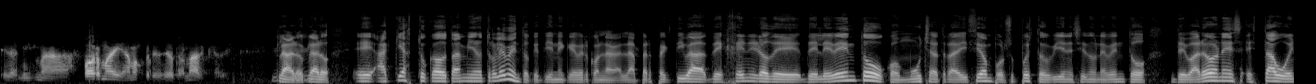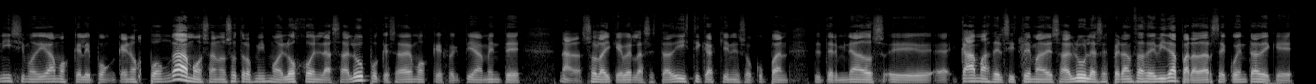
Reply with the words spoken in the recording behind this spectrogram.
de la misma forma digamos pero es de otra marca ¿viste? Claro, claro. Eh, aquí has tocado también otro elemento que tiene que ver con la, la perspectiva de género de- del evento, con mucha tradición, por supuesto, viene siendo un evento de varones. Está buenísimo, digamos, que, le pon- que nos pongamos a nosotros mismos el ojo en la salud, porque sabemos que efectivamente, nada, solo hay que ver las estadísticas, quienes ocupan determinados eh, camas del sistema de salud, las esperanzas de vida, para darse cuenta de que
